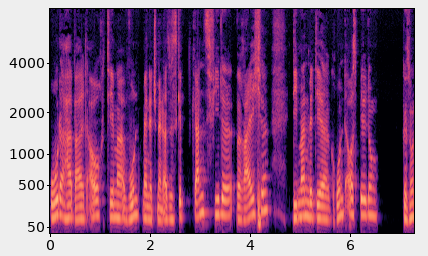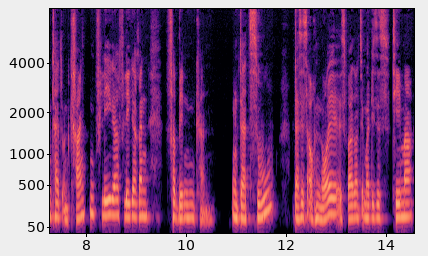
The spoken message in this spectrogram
oder aber halt auch Thema Wundmanagement. Also es gibt ganz viele Bereiche, die man mit der Grundausbildung Gesundheit- und Krankenpfleger, Pflegerin verbinden kann. Und dazu das ist auch neu. Es war sonst immer dieses Thema,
